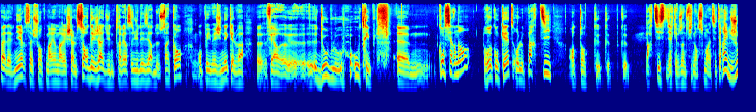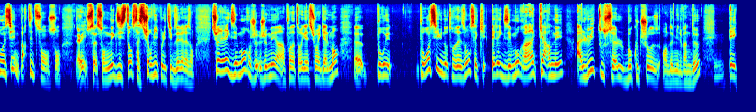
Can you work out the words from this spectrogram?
pas d'avenir, sachant que Marion Maréchal sort déjà d'une traversée du désert de 5 ans. On peut imaginer qu'elle va euh, faire double ou, ou triple. Euh, concernant Reconquête, le parti en tant que, que- que parti, c'est-à-dire qu'il a besoin de financement, etc., il joue aussi une partie de son, son, Ah oui. son existence, sa survie politique. Vous avez raison. Sur Éric Zemmour, je, je mets un point d'interrogation également euh, pour une, pour aussi une autre raison, c'est qu'Éric Zemmour a incarné à lui tout seul beaucoup de choses en 2022 et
